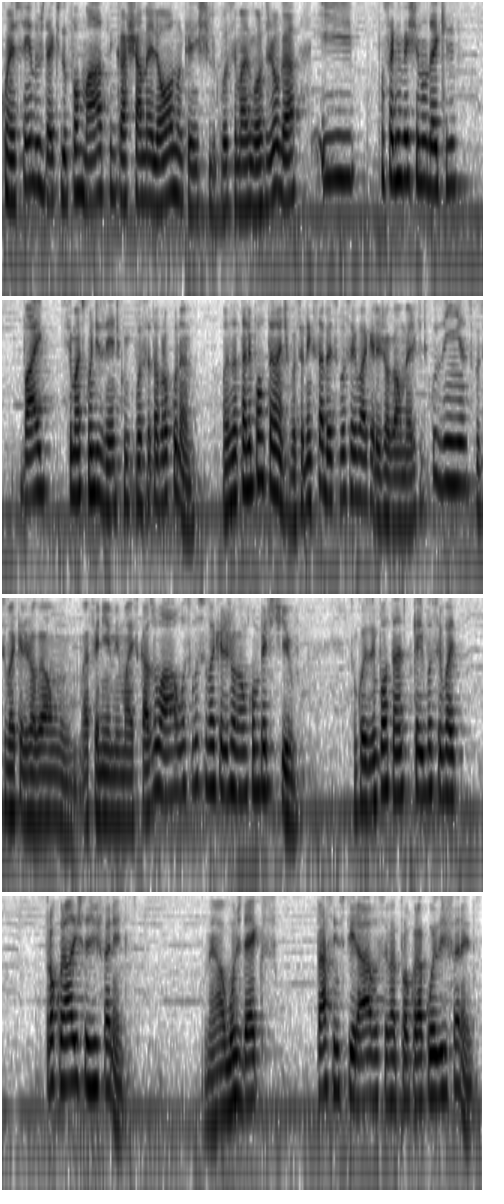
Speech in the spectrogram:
conhecendo os decks do formato, encaixar melhor naquele estilo que você mais gosta de jogar e consegue investir num deck que vai ser mais condizente com o que você está procurando. Mas um detalhe importante, você tem que saber se você vai querer jogar um Magic de cozinha, se você vai querer jogar um FNM mais casual ou se você vai querer jogar um competitivo. São coisas importantes porque aí você vai procurar listas diferentes. Né? Alguns decks, para se inspirar, você vai procurar coisas diferentes.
